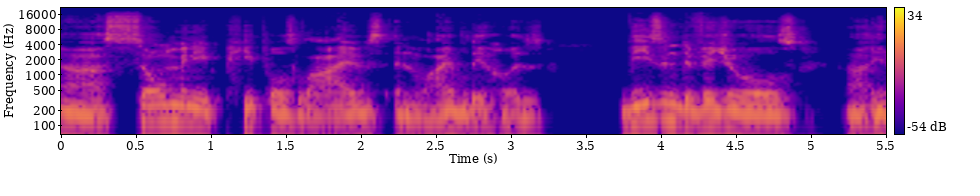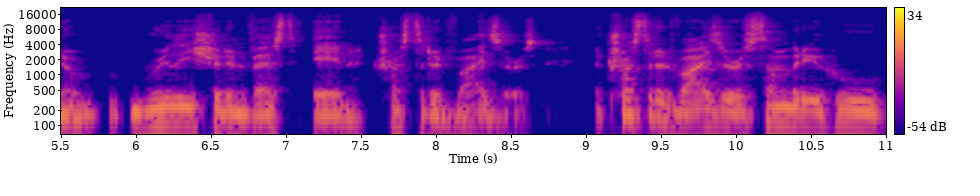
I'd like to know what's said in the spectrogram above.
uh, so many people's lives and livelihoods. These individuals, uh, you know, really should invest in trusted advisors. A trusted advisor is somebody who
